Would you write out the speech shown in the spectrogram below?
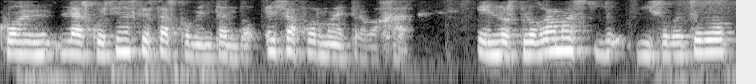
con las cuestiones que estás comentando, esa forma de trabajar, en los programas y sobre todo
